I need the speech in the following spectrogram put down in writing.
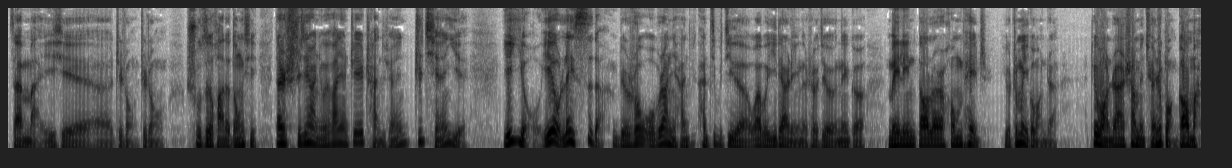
在买一些呃这种这种数字化的东西。但是实际上你会发现这些产权之前也也有也有类似的，比如说我不知道你还还记不记得 Web 一点零的时候就有那个 Million Dollar Homepage 有这么一个网站，这个网站上面全是广告嘛，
